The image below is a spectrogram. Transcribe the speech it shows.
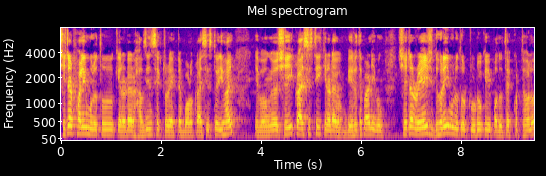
সেটার ফলে মূলত কেনাডার হাউজিং সেক্টরে একটা বড় ক্রাইসিস তৈরি হয়। এবং সেই ক্রাইসিস থেকে কেনাডা বের হতে পারেন এবং সেটা রেশ ধরেই মূলত ট্রুডোকে পদত্যাগ করতে হলো।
